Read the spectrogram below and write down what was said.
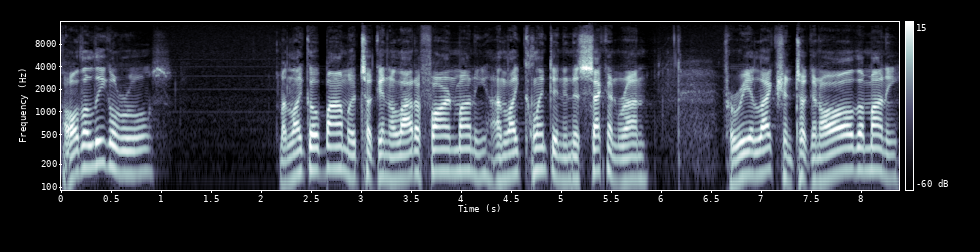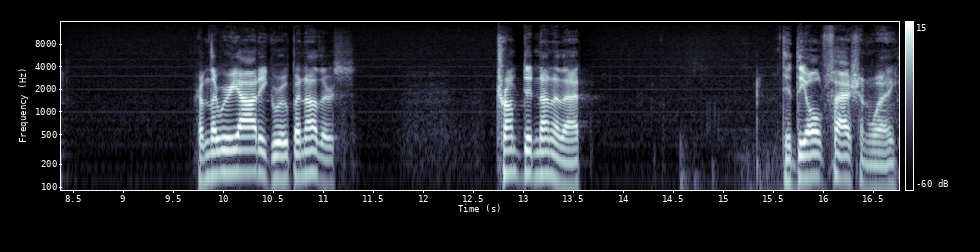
all the legal rules. Unlike Obama, took in a lot of foreign money. Unlike Clinton in his second run for reelection, took in all the money from the Riady Group and others. Trump did none of that. Did the old fashioned way.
